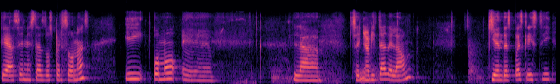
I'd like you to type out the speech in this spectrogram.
que, hacen estas dos personas y cómo eh, la señorita de Laund, quien después Christy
